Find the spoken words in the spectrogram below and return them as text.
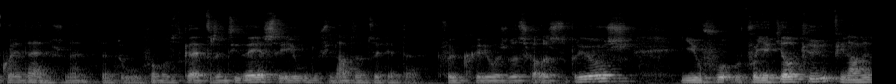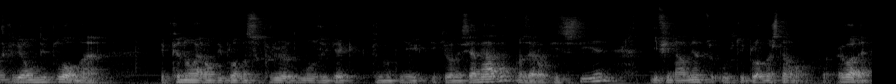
40 anos, não é? Portanto, o famoso decreto 310 saiu no final dos anos 80, que foi o que criou as duas escolas superiores E foi aquele que finalmente criou um diploma que não era um diploma superior de música que não tinha equivalência a nada, mas era o que existia, e finalmente os diplomas estão. Agora,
